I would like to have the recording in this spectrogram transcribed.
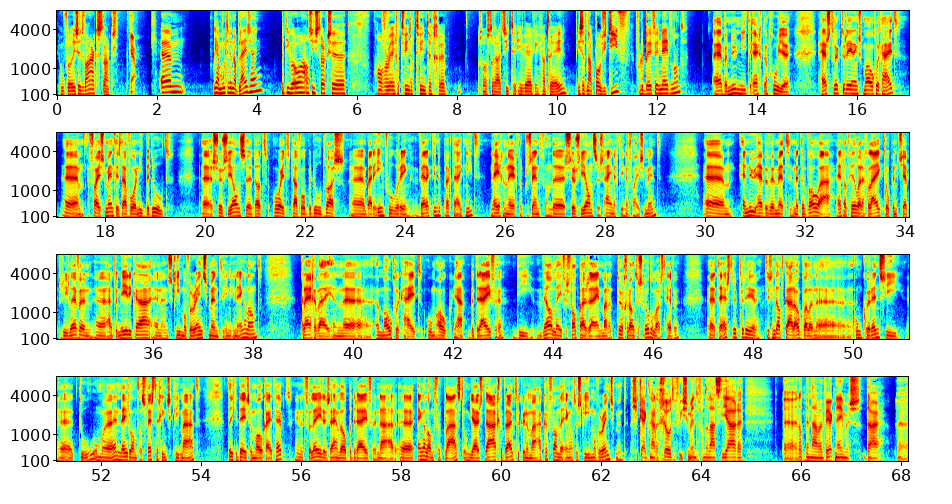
Hoeveel is het waard straks? Ja. Um, ja, moeten we nou blij zijn met die WOA als die straks uh, halverwege 2020, uh, zoals het eruit ziet, in werking gaat treden? Is dat nou positief voor de BV Nederland? We hebben nu niet echt een goede herstructureringsmogelijkheid. Uh, faillissement is daarvoor niet bedoeld. Uh, dat ooit daarvoor bedoeld was uh, bij de invoering, werkt in de praktijk niet. 99% van de surseances eindigt in een faillissement. Ehm, en nu hebben we met, met de WOA, hè, dat heel erg lijkt op een Chapter 11 uh, uit Amerika en een Scheme of Arrangement in, in Engeland, krijgen wij een, uh, een mogelijkheid om ook ja, bedrijven die wel levensvatbaar zijn, maar een te grote schuldenlast hebben, uh, te herstructureren. Het is in dat kader ook wel een uh, concurrentietool om Nederland als vestigingsklimaat, dat je deze mogelijkheid hebt. In het verleden zijn wel bedrijven naar Engeland verplaatst om juist daar gebruik te kunnen maken van de Engelse Scheme of Arrangement. Als je kijkt naar de grote faillissementen van de laatste jaren, dat met name werknemers daar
